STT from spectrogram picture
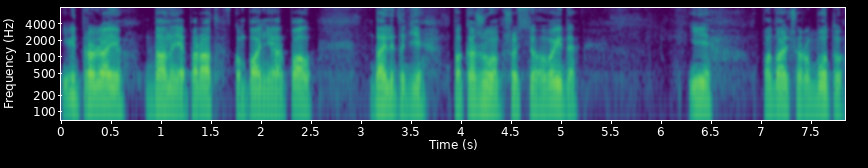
і відправляю даний апарат в компанію Арпал. Далі тоді покажу вам, що з цього вийде. І подальшу роботу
